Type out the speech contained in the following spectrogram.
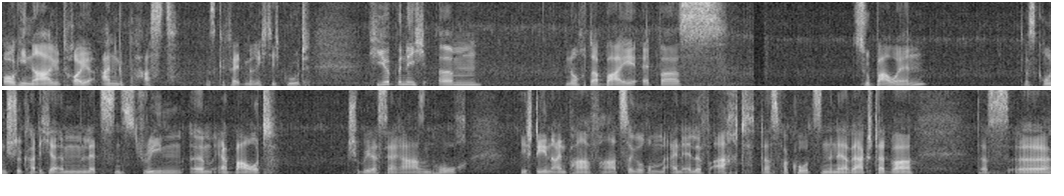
originalgetreu angepasst. Das gefällt mir richtig gut. Hier bin ich ähm, noch dabei, etwas zu bauen. Das Grundstück hatte ich ja im letzten Stream ähm, erbaut. Schon wieder ist der Rasen hoch. Hier stehen ein paar Fahrzeuge rum. Ein LF8, das vor kurzem in der Werkstatt war. Das äh,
